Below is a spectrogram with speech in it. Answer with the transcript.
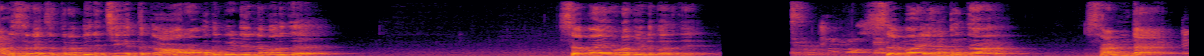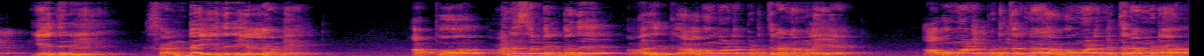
அனுச நட்சத்திர விருச்சிகத்துக்கு ஆறாவது வீடு என்ன வருது? செவ்வாயோட வீடு வருது. செவ்வாய் என்பது தான் சண்டை எதிரி. சண்டை எதிரி எல்லாமே. அப்போ அனுசம் என்பது அதுக்கு அவமானப்படுத்துகிறான் நம்மளைய. அவமானப்படுத்துறதுனால அவமானம் எத்தனாம் இடம்?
